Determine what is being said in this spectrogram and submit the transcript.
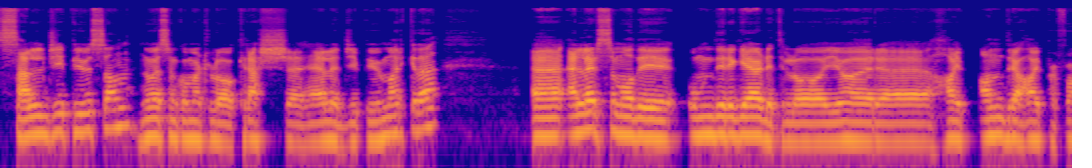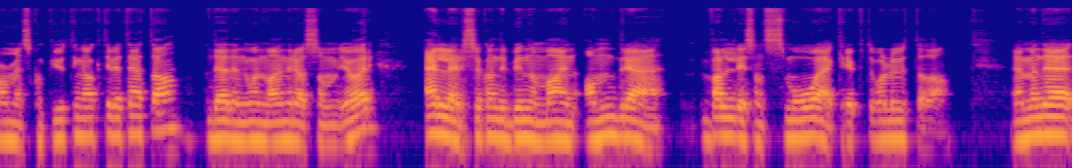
selge-GPU-ene, noe som kommer til å krasje hele GPU-markedet. Eh, eller så må de omdirigere det til å gjøre eh, high, andre high performance computing-aktiviteter. Det er det noen minere som gjør. Eller så kan de begynne å mine andre veldig sånn små kryptovaluta. da. Eh, men det,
